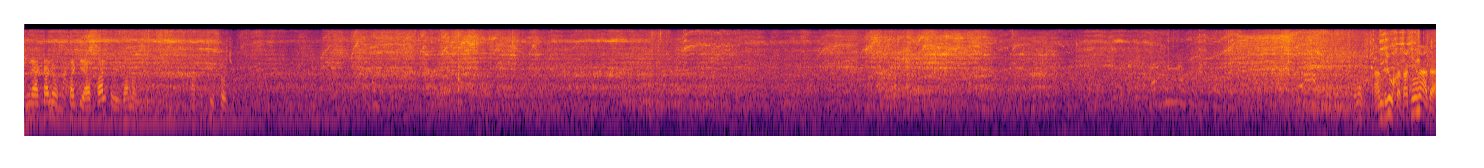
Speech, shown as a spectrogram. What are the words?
У меня колеса такие асфальтовые заносят. А тут песочек. Андрюха, так не надо.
